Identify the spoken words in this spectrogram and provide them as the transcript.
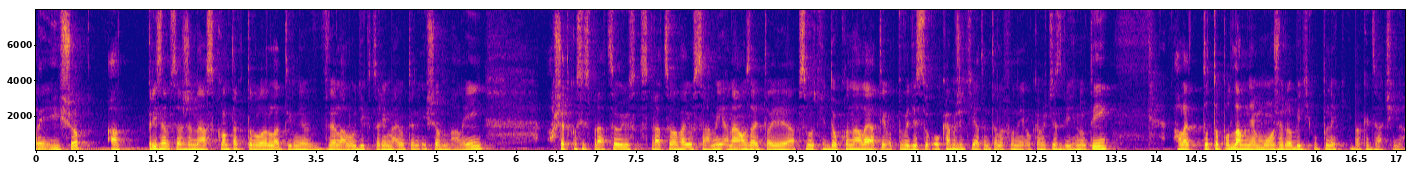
malý e-shop a Priznám sa, že nás kontaktovalo relatívne veľa ľudí, ktorí majú ten e-shop malý a všetko si spracujú, spracovajú sami a naozaj to je absolútne dokonalé a tie odpovede sú okamžite a ten telefón je okamžite zvyhnutý. Ale toto podľa mňa môže robiť úplne iba keď začína.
